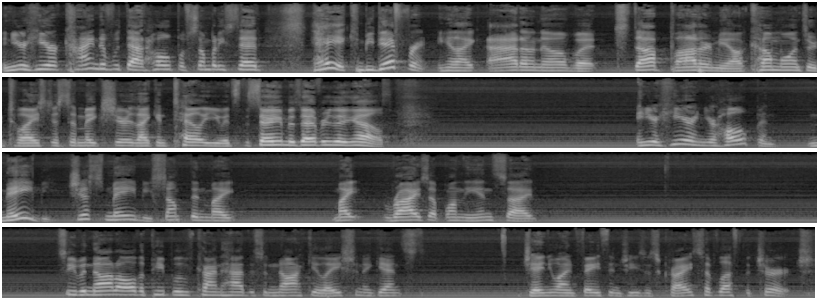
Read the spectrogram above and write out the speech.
And you're here kind of with that hope of somebody said, hey, it can be different. And you're like, I don't know, but stop bothering me. I'll come once or twice just to make sure that I can tell you it's the same as everything else. And you're here and you're hoping maybe, just maybe, something might, might rise up on the inside. See, but not all the people who've kind of had this inoculation against genuine faith in Jesus Christ have left the church.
